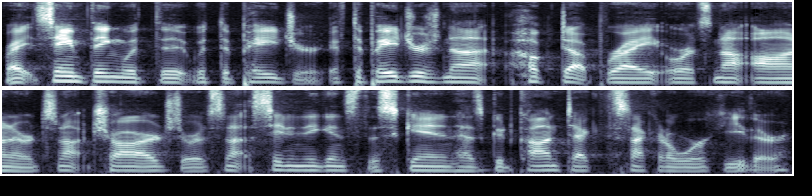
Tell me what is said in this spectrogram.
right? Same thing with the with the pager. If the pager's not hooked up right, or it's not on, or it's not charged, or it's not sitting against the skin and has good contact, it's not going to work either.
